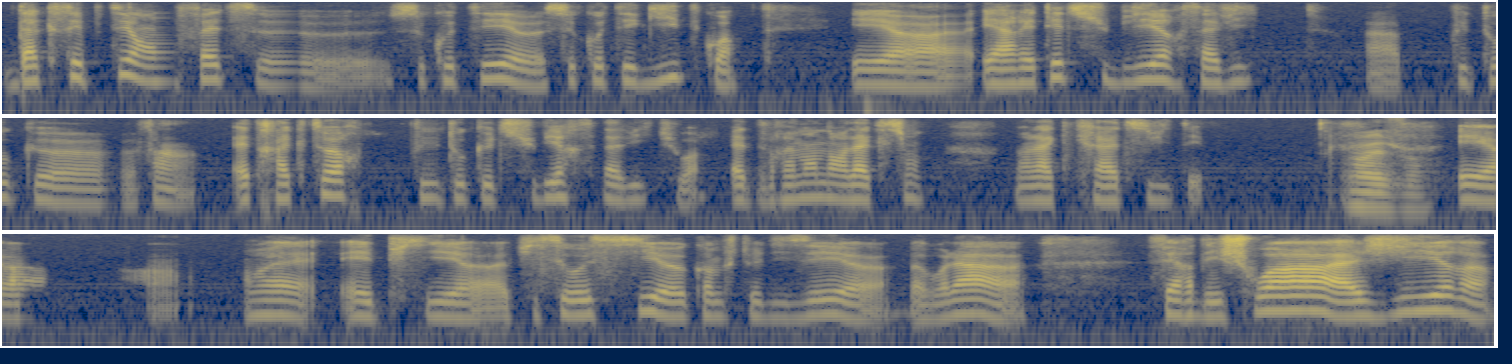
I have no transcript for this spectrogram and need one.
d'accepter en fait ce, ce côté, ce côté guide, quoi, et, euh, et arrêter de subir sa vie, euh, plutôt que, enfin, être acteur plutôt que de subir sa vie, tu vois, être vraiment dans l'action, dans la créativité. Ouais, je vois. Et euh, ouais, et puis, euh, puis c'est aussi, euh, comme je te disais, bah voilà, faire des choix, agir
